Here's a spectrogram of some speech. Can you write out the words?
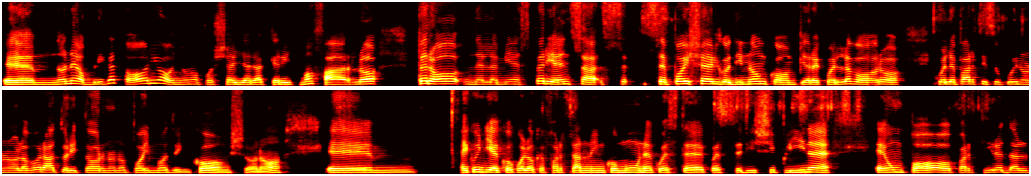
Eh, non è obbligatorio, ognuno può scegliere a che ritmo farlo, però nella mia esperienza se, se poi scelgo di non compiere quel lavoro, quelle parti su cui non ho lavorato ritornano poi in modo inconscio, no? E, ehm, e quindi ecco quello che forse hanno in comune queste, queste discipline è un po' partire dal,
